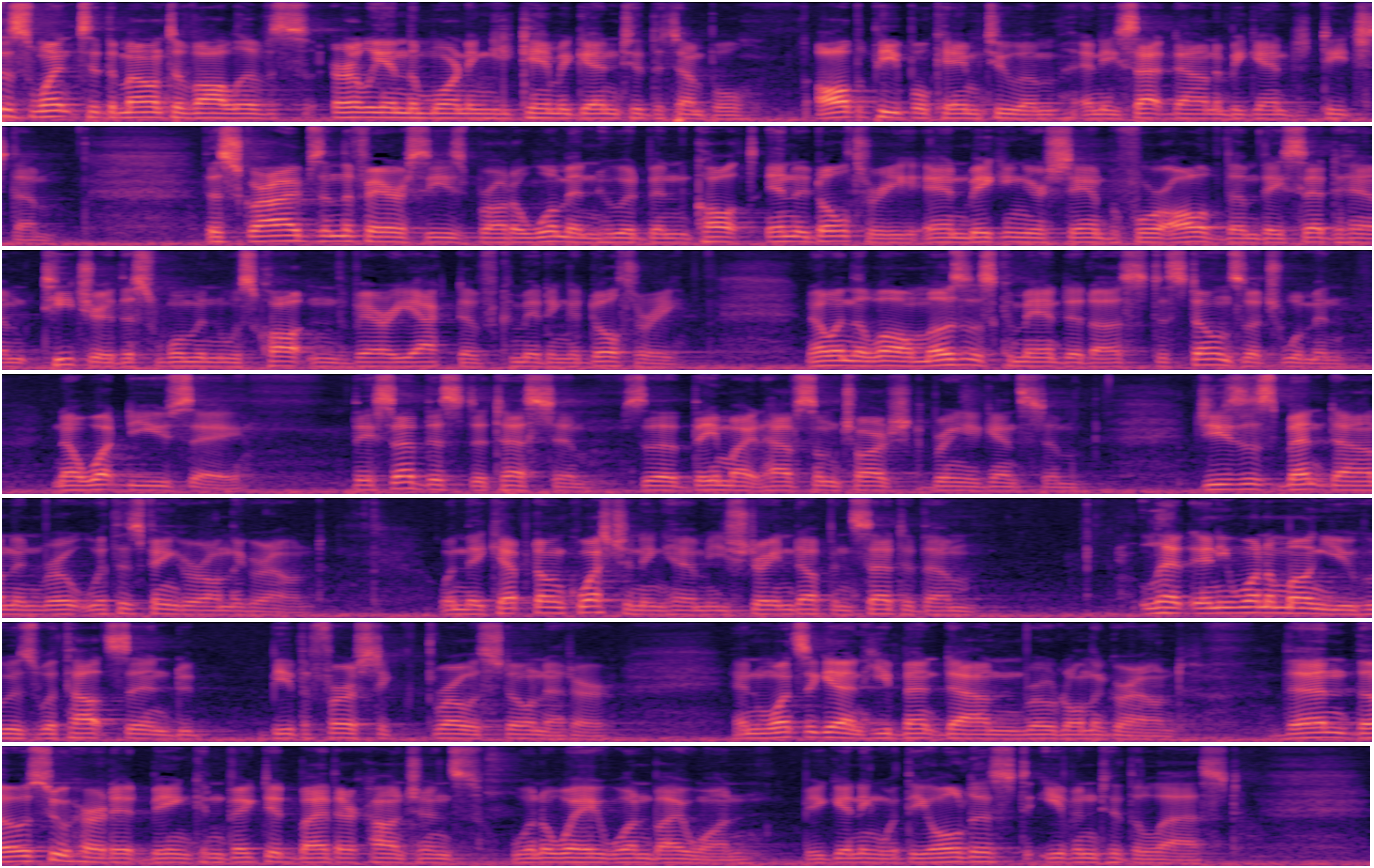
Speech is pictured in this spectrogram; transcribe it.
Jesus went to the Mount of Olives early in the morning, he came again to the temple. All the people came to him, and he sat down and began to teach them. The scribes and the Pharisees brought a woman who had been caught in adultery, and making her stand before all of them, they said to him, Teacher, this woman was caught in the very act of committing adultery. Now, in the law, Moses commanded us to stone such women. Now, what do you say? They said this to test him, so that they might have some charge to bring against him. Jesus bent down and wrote with his finger on the ground. When they kept on questioning him, he straightened up and said to them, Let anyone among you who is without sin be the first to throw a stone at her. And once again he bent down and wrote on the ground. Then those who heard it, being convicted by their conscience, went away one by one, beginning with the oldest even to the last.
